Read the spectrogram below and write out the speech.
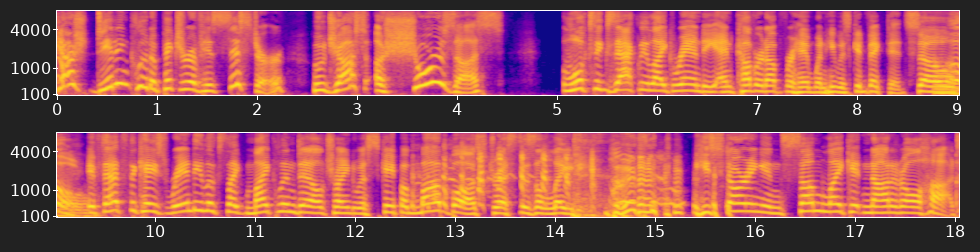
Josh did include a picture of his sister, who Josh assures us looks exactly like Randy and covered up for him when he was convicted. So Oh. if that's the case, Randy looks like Mike Lindell trying to escape a mob boss dressed as a lady. He's starring in Some Like It Not at All Hot.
